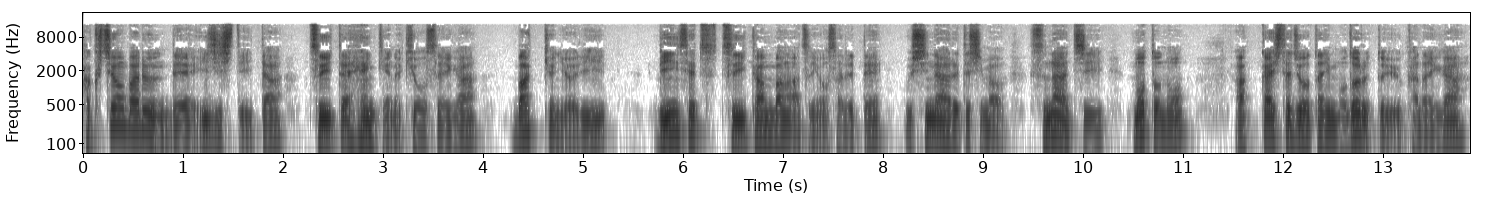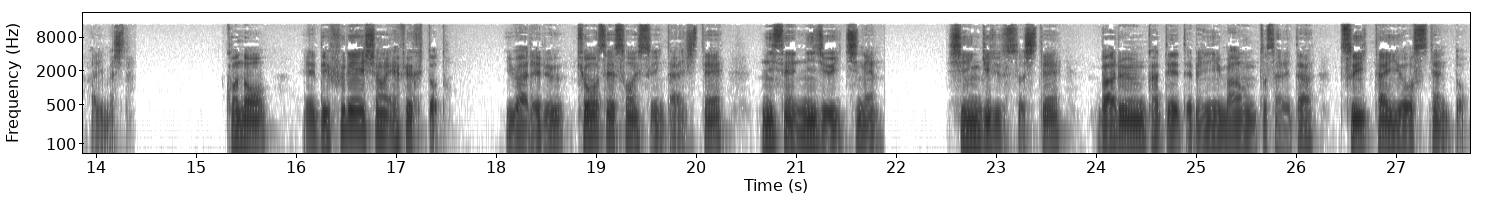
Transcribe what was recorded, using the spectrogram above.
拡張バルーンで維持していた椎体変形の矯正が抜去により隣接椎間板圧に押されて失われてしまう、すなわち元の悪化した状態に戻るという課題がありました。この deflation effect と言われる矯正損失に対して2021年、新技術としてバルーンカテーテルにマウントされた椎体用ステント、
